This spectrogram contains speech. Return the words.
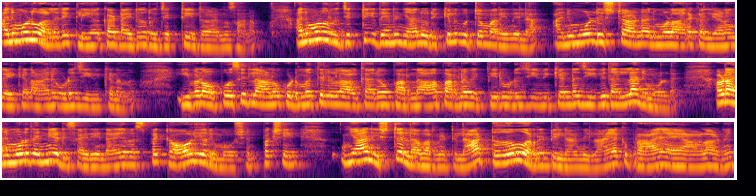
Anumol വളരെ ക്ലിയർ കട്ടായിട്ട് റിജക്റ്റ് ചെയ്തതാണ് സാധനം. അനുമോൾ റിജക്റ്റ് ചെയ്തതിന് ഞാൻ ഒരിക്കലും കുറ്റം പറയുന്നില്ല. അനുമോളുടെ ഇഷ്ടമാണ് അനുമോൾ ആരെ കല്യാണം കഴിക്കണം ആരെ കൂടെ ജീവിക്കണമെന്ന്. ഈവൻ ഓപ്പോസിറ്റിലാണോ കുടുംബത്തിലുള്ള ആൾക്കാരോ പറഞ്ഞ ആ പറഞ്ഞ വ്യക്തിയിലൂടെ ജീവിക്കേണ്ട ജീവിതമല്ല അനുമോളുടെ അവിടെ അനുമോൾ തന്നെയാണ് ഡിസൈഡ് ചെയ്യേണ്ടത്. I respect all your emotion പക്ഷേ ഞാൻ ഇഷ്ടമല്ല പറഞ്ഞിട്ടില്ല. ആ ടേം പറഞ്ഞിട്ടില്ല എന്നില്ല. അയാൾക്ക് പ്രായമായ ആളാണ്.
